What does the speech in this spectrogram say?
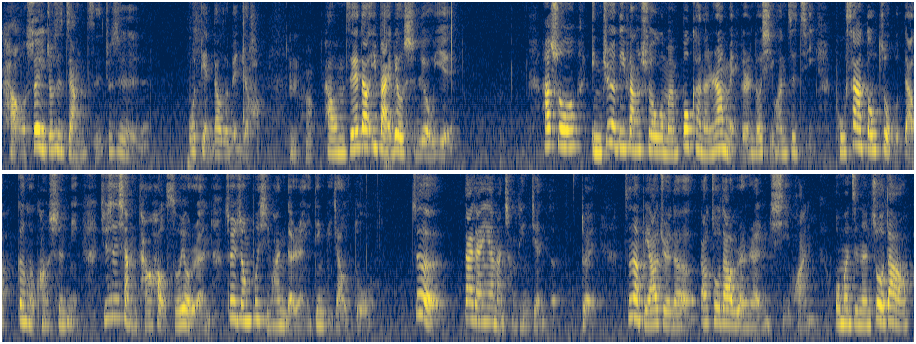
好，所以就是这样子，就是我点到这边就好。嗯，好。好，我们直接到一百六十六页。他说，隐居的地方说，我们不可能让每个人都喜欢自己，菩萨都做不到，更何况是你。即使想讨好所有人，最终不喜欢你的人一定比较多。这大家应该蛮常听见的，对。真的不要觉得要做到人人喜欢，我们只能做到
